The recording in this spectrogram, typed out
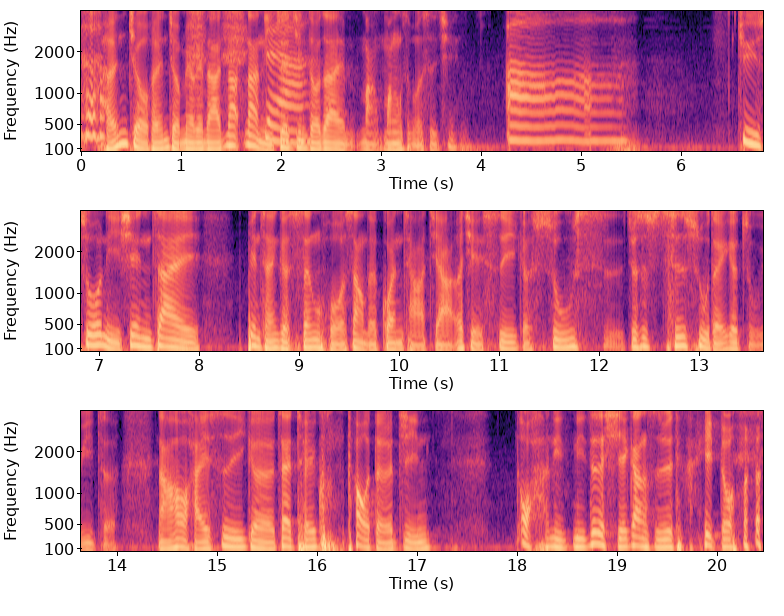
了，很久很久没有跟大家。那那你最近都在忙、啊、忙什么事情啊？Uh... 据说你现在变成一个生活上的观察家，而且是一个素食，就是吃素的一个主义者，然后还是一个在推广道德经。哇，你你这个斜杠是不是太多了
